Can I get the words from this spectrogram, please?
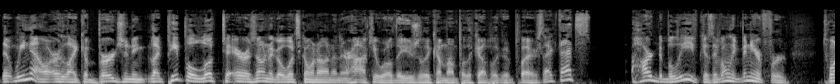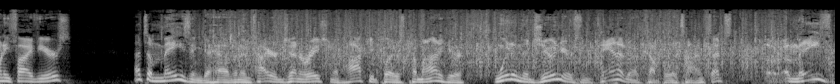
that we now are like a burgeoning. Like people look to Arizona, and go, "What's going on in their hockey world?" They usually come up with a couple of good players. Like that's hard to believe because they've only been here for 25 years. That's amazing to have an entire generation of hockey players come out of here, winning the juniors in Canada a couple of times. That's amazing.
